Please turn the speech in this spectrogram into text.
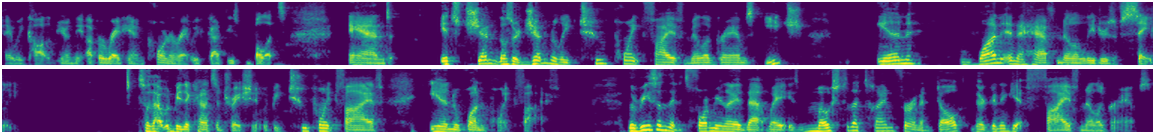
Okay, we call them here in the upper right hand corner, right? We've got these bullets. And it's gen those are generally 2.5 milligrams each in one and a half milliliters of saline. So that would be the concentration. It would be 2.5 in 1.5. The reason that it's formulated that way is most of the time for an adult, they're going to get five milligrams.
